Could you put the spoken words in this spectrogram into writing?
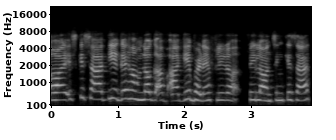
और इसके साथ ही अगर हम लोग अब आगे बढ़े फ्री लॉन्चिंग के साथ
